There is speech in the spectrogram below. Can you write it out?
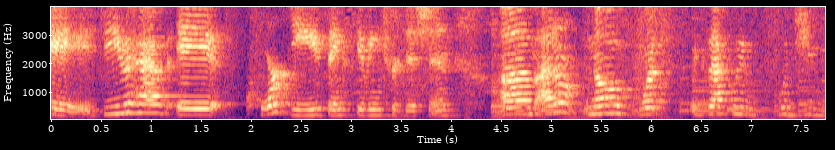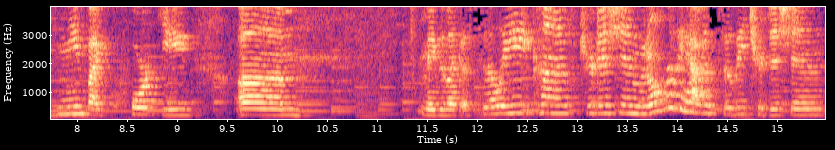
Okay, do you have a quirky Thanksgiving tradition? Um, I don't know what exactly would you mean by quirky. Um, maybe like a silly kind of tradition. We don't really have a silly tradition.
